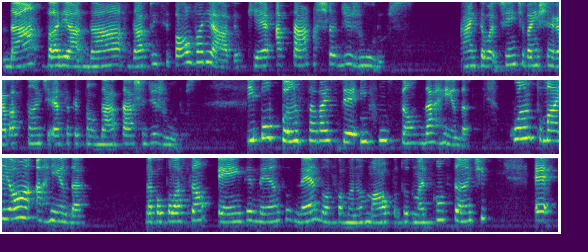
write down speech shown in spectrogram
da, varia da, da principal variável, que é a taxa de juros. Ah, então, a gente vai enxergar bastante essa questão da taxa de juros. E poupança vai ser em função da renda. Quanto maior a renda da população, entendendo, né, de uma forma normal, com tudo mais constante, é,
